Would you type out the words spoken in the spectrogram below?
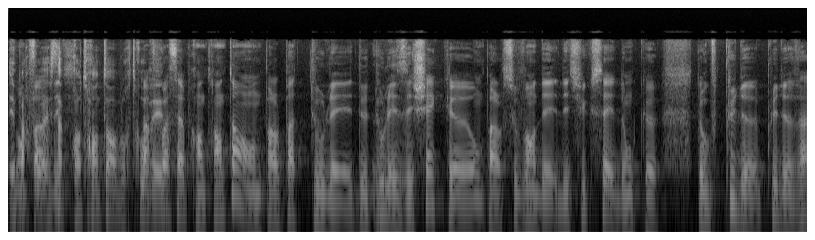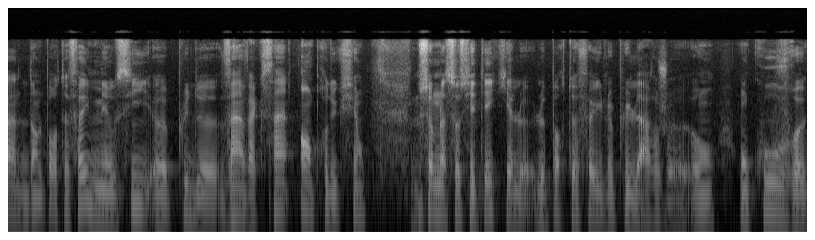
Et parfois, ça prend 30 ans pour trouver. Parfois, ça prend 30 ans. On ne parle pas de tous les, de tous les échecs, on parle souvent des, succès. Donc, donc plus, de, plus de 20 dans le portefeuille, mais aussi plus de 20 vaccins en production. Nous sommes la société qui le, portefeuille le plus large. On, couvre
